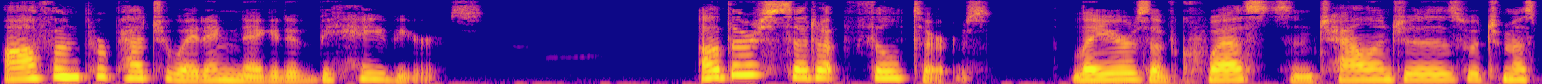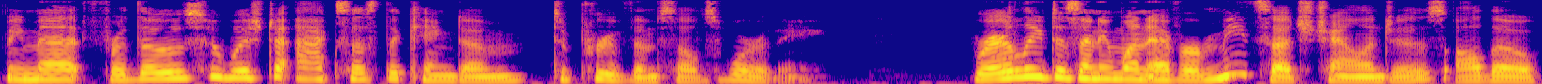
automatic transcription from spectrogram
often perpetuating negative behaviors. Others set up filters layers of quests and challenges which must be met for those who wish to access the kingdom to prove themselves worthy. Rarely does anyone ever meet such challenges, although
